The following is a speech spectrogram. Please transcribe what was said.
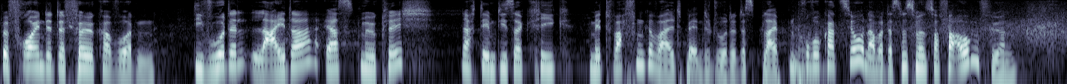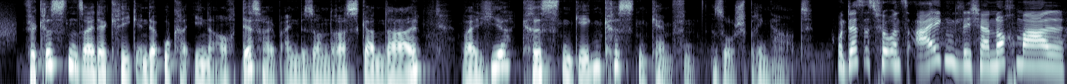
befreundete Völker wurden, die wurde leider erst möglich, nachdem dieser Krieg mit Waffengewalt beendet wurde. Das bleibt eine Provokation, aber das müssen wir uns doch vor Augen führen. Für Christen sei der Krieg in der Ukraine auch deshalb ein besonderer Skandal, weil hier Christen gegen Christen kämpfen, so Springhardt. Und das ist für uns eigentlich ja nochmal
